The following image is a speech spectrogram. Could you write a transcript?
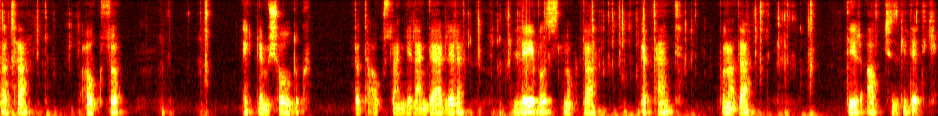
data aux'u eklemiş olduk. Data aux'tan gelen değerlere labels nokta append buna da dir alt çizgi dedik.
